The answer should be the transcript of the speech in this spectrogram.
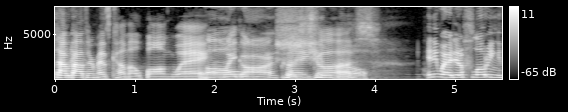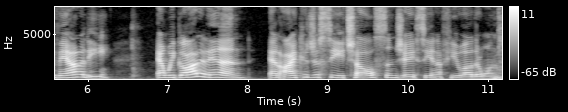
That bathroom has come a long way. Oh, oh my gosh. could- My you know. gosh. Anyway, I did a floating vanity, and we got it in, and I could just see Chelsea and Jaci and a few other ones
